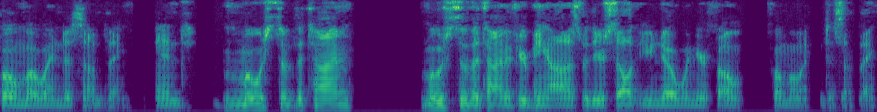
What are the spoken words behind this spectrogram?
FOMO into something. And most of the time, most of the time, if you're being honest with yourself, you know when you're FOMO FOMO into something.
